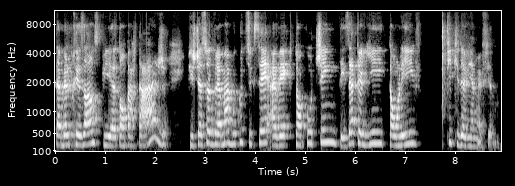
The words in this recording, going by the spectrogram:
ta belle présence puis euh, ton partage. Puis je te souhaite vraiment beaucoup de succès avec ton coaching, tes ateliers, ton livre, puis qu'il devienne un film.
